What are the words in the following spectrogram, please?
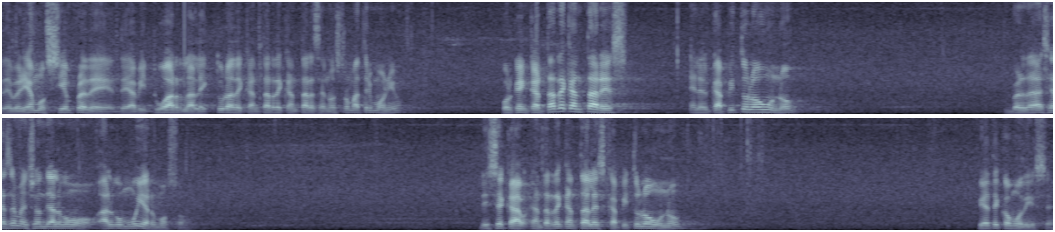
deberíamos siempre de, de habituar la lectura de Cantar de Cantares en nuestro matrimonio, porque en Cantar de Cantares, en el capítulo 1, ¿verdad? Se hace mención de algo, algo muy hermoso. Dice Ca- Cantar de Cantares, capítulo 1. Fíjate cómo dice.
